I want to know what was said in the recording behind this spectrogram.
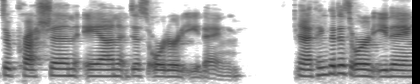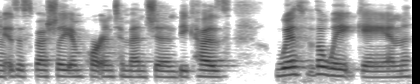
depression, and disordered eating. And I think the disordered eating is especially important to mention because with the weight gain,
